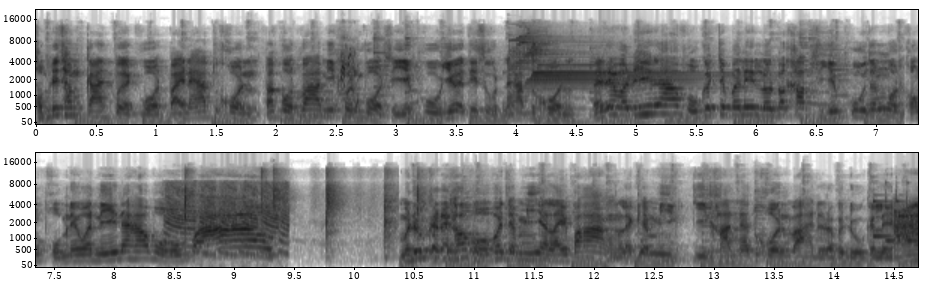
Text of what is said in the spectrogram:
ผมได้ทำการเปิดโหวตไปนะครับทุกคน ปรากฏว่ามีคนโหวตสีชมพูเยอะที่สุดนะครับทุกคน และในวันนี้นะครับผมก็จะมาเล่นรถบังคับสีชมพูทั้งหมดของผมในวันนี้นะครับผมว้าว มาดูกันนะครับผมว่าจะมีอะไรบ้าง และจะมีกี่คันนะทุกคนมาเดี๋ยวเราไปดูกันเลยอ่า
